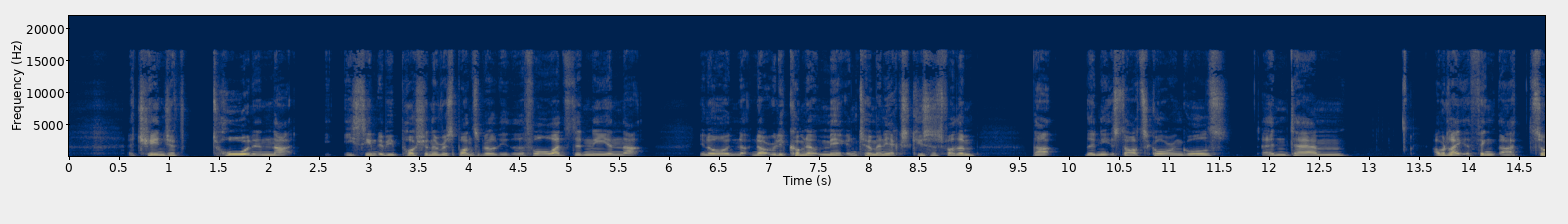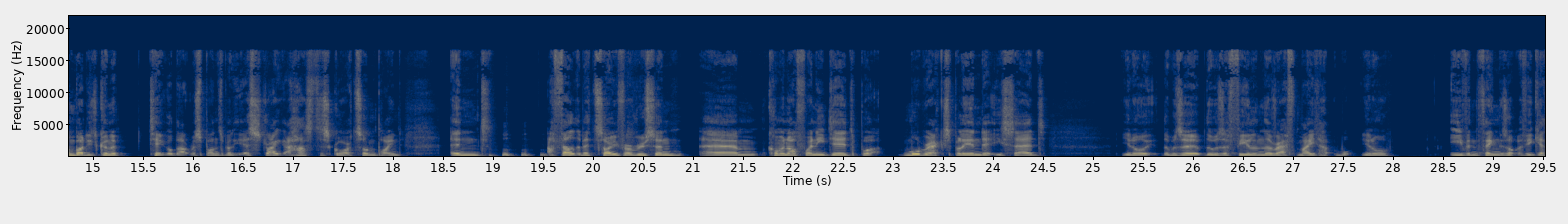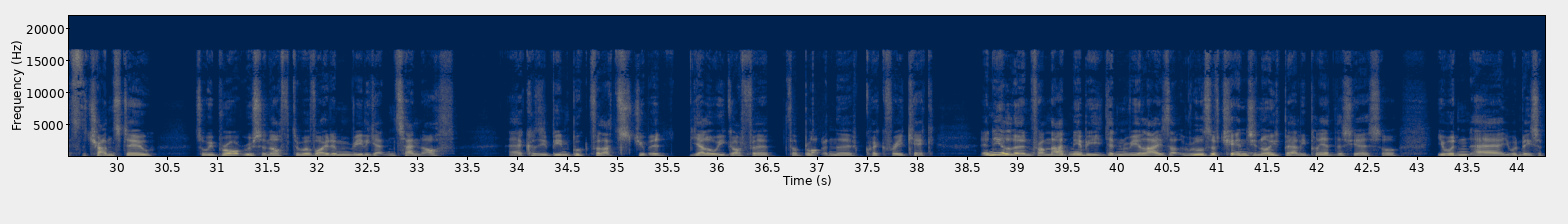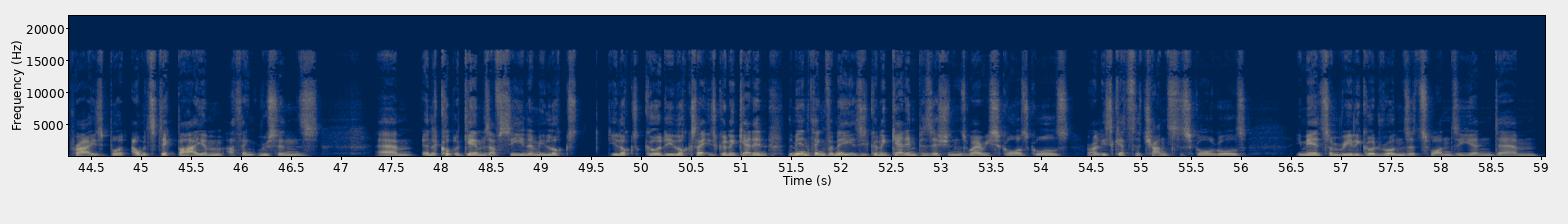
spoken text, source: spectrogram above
a change of tone in that he seemed to be pushing the responsibility to the forwards, didn't he? And that, you know, not, not really coming out and making too many excuses for them, that they need to start scoring goals. And um, I would like to think that somebody's going to take up that responsibility. A striker has to score at some point. And I felt a bit sorry for Rusyn um, coming off when he did, but Mowbray explained it. He said, you know, there was a there was a feeling the ref might, you know, even things up if he gets the chance to. So we brought Rusyn off to avoid him really getting sent off because uh, he'd been booked for that stupid yellow he got for, for blocking the quick free kick. And he'll learn from that. Maybe he didn't realise that the rules have changed. You know, he's barely played this year, so you wouldn't uh, you wouldn't be surprised. But I would stick by him. I think Rusyn's um, in a couple of games I've seen him, he looks he looks good. He looks like he's going to get in. The main thing for me is he's going to get in positions where he scores goals, or at least gets the chance to score goals. He made some really good runs at Swansea, and um,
